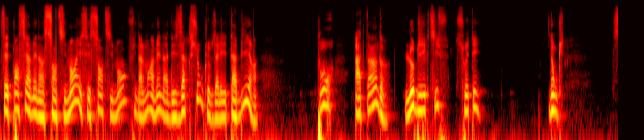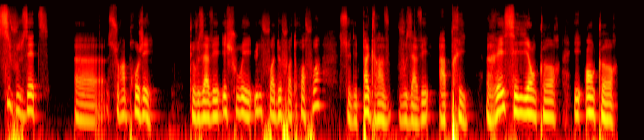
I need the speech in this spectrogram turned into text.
Cette pensée amène un sentiment et ces sentiments finalement amènent à des actions que vous allez établir pour atteindre l'objectif souhaité. Donc, si vous êtes euh, sur un projet que vous avez échoué une fois, deux fois, trois fois, ce n'est pas grave, vous avez appris. Réessayez encore et encore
